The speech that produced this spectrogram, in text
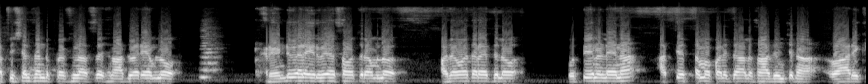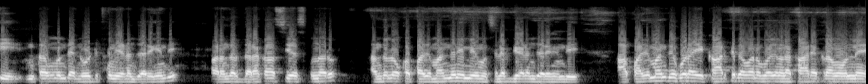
officials and professional association ఆధ్వర్యంలో రెండు వేల ఇరవై సంవత్సరంలో పదవ తరగతిలో ఉత్తీర్ణులైన అత్యుత్తమ ఫలితాలు సాధించిన వారికి ఇంతకుముందే నోటిఫికేషన్ చేయడం జరిగింది. వారందరూ దరఖాస్తు చేసుకున్నారు. అందులో ఒక పది మందిని మేము సెలెక్ట్ చేయడం జరిగింది. ఆ పది మంది కూడా ఈ కార్తీక వన భోజనాల కార్యక్రమంలోనే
